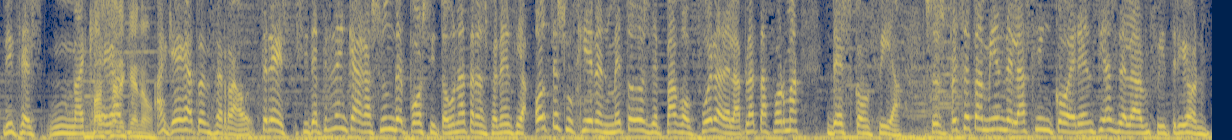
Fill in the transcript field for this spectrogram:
Dices, mm, aquí, Va a hay gato- que no. aquí hay gato encerrado. Tres, si te piden que hagas un depósito, una transferencia o te sugieren métodos de pago fuera de la plataforma, desconfía. Sospecha también de las incoherencias del anfitrión.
